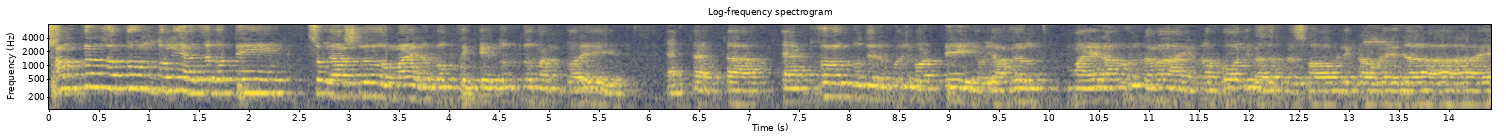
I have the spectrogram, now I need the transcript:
সন্তান যখন দুনিয়ার জগতে চলে আসলো, মায়ের বুক থেকে দুধ পান করে, একটা একটা, এক পরিবর্তে ওই আমল মায়ের আমল নামায় সব লেখা হয়ে যায়।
